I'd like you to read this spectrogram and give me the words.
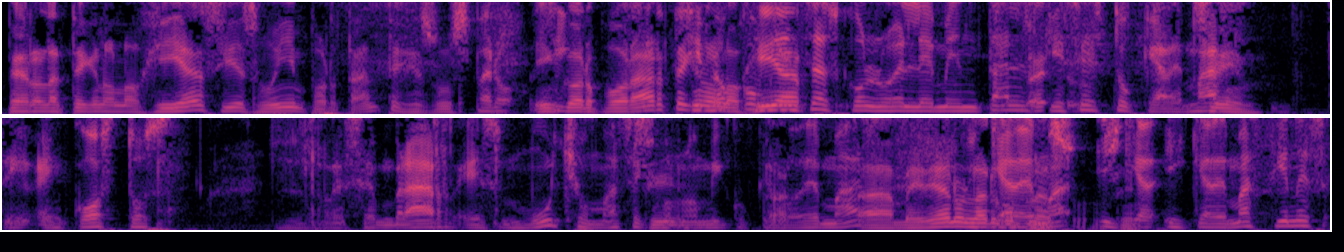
Pero la tecnología sí es muy importante, Jesús. Pero Incorporar tecnología. Si no comienzas con lo elemental, que es esto que además en costos resembrar es mucho más económico que lo demás. A mediano largo plazo. Y, que, además tienes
